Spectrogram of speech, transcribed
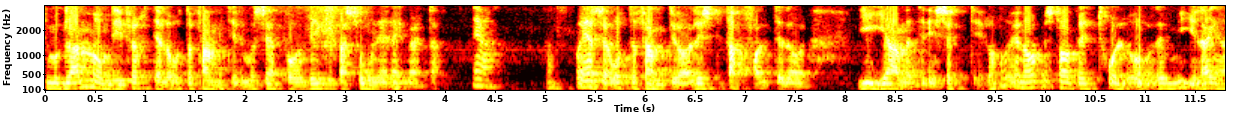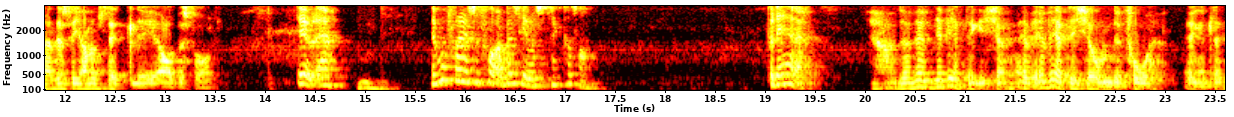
Du må glemme om de er 40 eller 58. Du må se på hvilken person er det jeg møter. Ja. Og en som er 58 og har lyst i hvert fall til å gi jernet til de 70, da har en arbeidstaker i 12 år. Det er mye lenger enn det som er gjennomsnittlig arbeidsforhold. Det er jo det. Men hvorfor er det så få arbeidsgivere som tenker sånn? For det er det. Ja, det, det- vet jeg ikke. Jeg, jeg vet ikke om det er få, egentlig.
